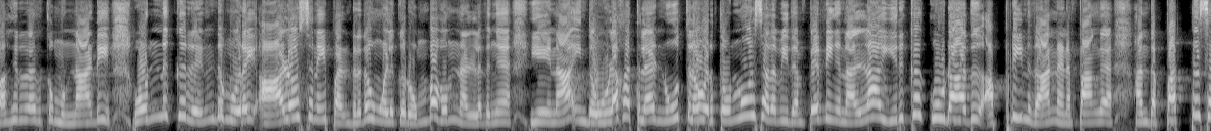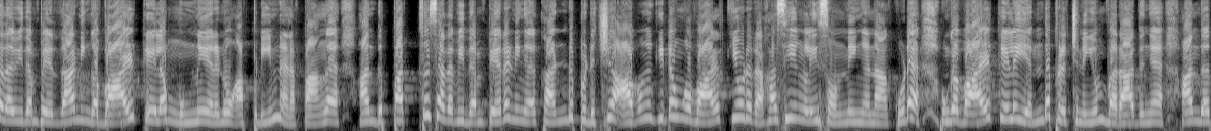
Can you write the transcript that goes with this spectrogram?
பகிர்றதுக்கு முன்னாடி ஒன்றுக்கு ரெண்டு முறை ஆலோசனை பண்ணுறது உங்களுக்கு ரொம்பவும் நல்லதுங்க. ஏன்னா இந்த உலகத்தில் நூற்றில் ஒரு தொண்ணூறு சதவீதம் பேர் நீங்கள் நல்லா இருக்கக்கூடாது அப்படின்னு தான் நினைப்பாங்க. அந்த பத்து சதவீதம் பேர் தான் நீங்கள் வாழ்க்கையில் முன்னேறணும் அப்படின்னு நினைப்பாங்க. அந்த பத்து சதவீதம் பேரை நீங்கள் கண்டுபிடிச்சு அவங்க கிட்ட உங்க வாழ்க்கையோட ரகசியங்களை சொன்னீங்கன்னா கூட உங்கள் வாழ்க்கையில் எந்த பிரச்சனையும் வராதுங்க. அந்த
